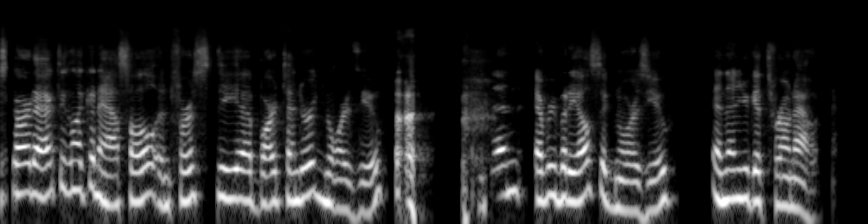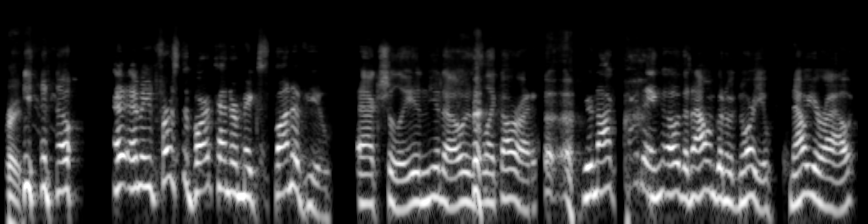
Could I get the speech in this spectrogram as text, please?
start acting like an asshole, and first the uh, bartender ignores you, and then everybody else ignores you, and then you get thrown out. right You know, I, I mean, first the bartender makes fun of you actually, and you know, it's like, all right, you're not quitting. Oh, then now I'm going to ignore you. Now you're out.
